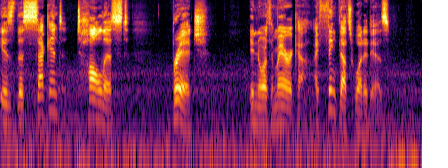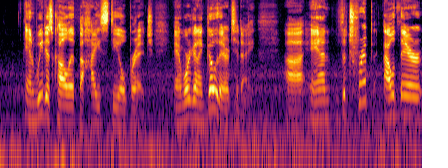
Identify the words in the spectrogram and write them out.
is the second tallest bridge in North America. I think that's what it is and we just call it the High Steel Bridge. And we're going to go there today. Uh, and the trip out there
